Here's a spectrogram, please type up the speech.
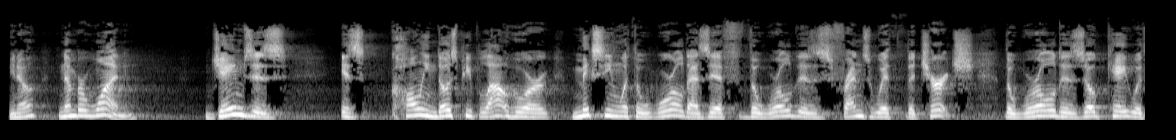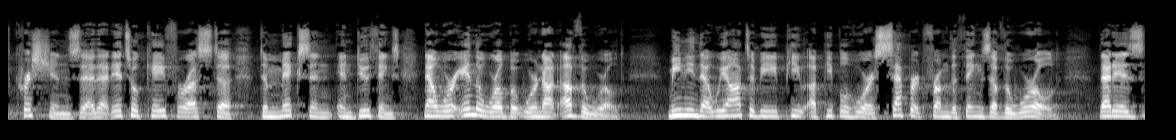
You know, number one, James is, is calling those people out who are mixing with the world as if the world is friends with the church. The world is okay with Christians, uh, that it's okay for us to, to mix and, and do things. Now, we're in the world, but we're not of the world, meaning that we ought to be pe- uh, people who are separate from the things of the world. That is,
